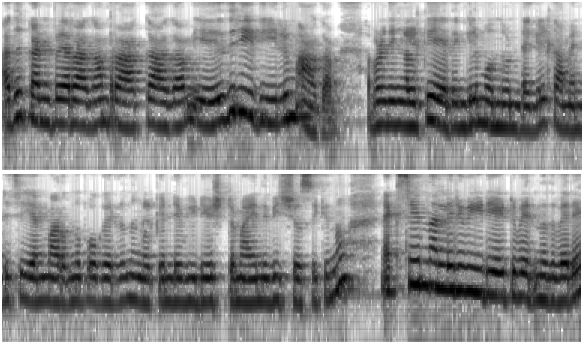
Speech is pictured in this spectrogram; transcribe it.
അത് കൺപെയർ ആകാം പ്രാക്കാകാം ഏത് രീതിയിലും ആകാം. അപ്പോൾ നിങ്ങൾക്ക് ഏതെങ്കിലും ഒന്നുണ്ടെങ്കിൽ കമന്റ് ചെയ്യാൻ മറന്നു പോകരുത്. നിങ്ങൾക്ക് എന്റെ വീഡിയോ ഇഷ്ടമായെന്ന് വിശ്വസിക്കുന്നു. നെക്സ്റ്റ് ടൈം നല്ലൊരു വീഡിയോ ആയിട്ട് വരുന്നത് വരെ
